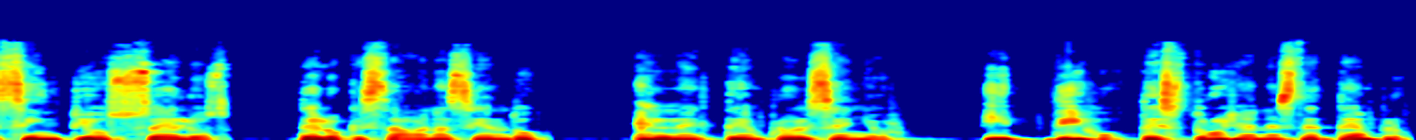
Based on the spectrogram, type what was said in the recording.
sintió celos de lo que estaban haciendo en el templo del Señor. Y dijo, destruyan este templo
